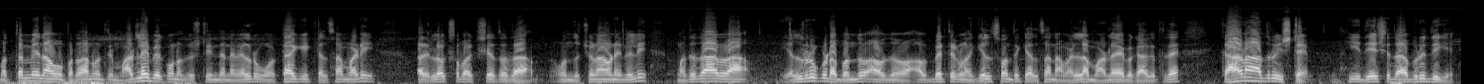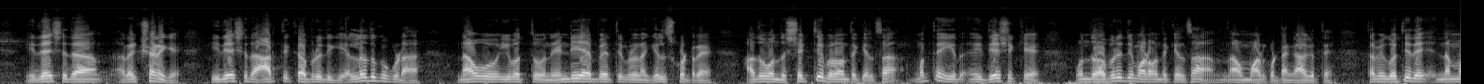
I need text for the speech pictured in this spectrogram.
ಮತ್ತೊಮ್ಮೆ ನಾವು ಪ್ರಧಾನಮಂತ್ರಿ ಮಾಡಲೇಬೇಕು ಅನ್ನೋ ದೃಷ್ಟಿಯಿಂದ ನಾವೆಲ್ಲರೂ ಒಟ್ಟಾಗಿ ಕೆಲಸ ಮಾಡಿ ಲೋಕಸಭಾ ಕ್ಷೇತ್ರದ ಒಂದು ಚುನಾವಣೆಯಲ್ಲಿ ಮತದಾರರ ಎಲ್ಲರೂ ಕೂಡ ಬಂದು ಅದು ಅಭ್ಯರ್ಥಿಗಳನ್ನ ಗೆಲ್ಲಿಸುವಂಥ ಕೆಲಸ ನಾವೆಲ್ಲ ಮಾಡಲೇಬೇಕಾಗುತ್ತದೆ. ಕಾರಣ ಆದರೂ ಇಷ್ಟೇ, ಈ ದೇಶದ ಅಭಿವೃದ್ಧಿಗೆ, ಈ ದೇಶದ ರಕ್ಷಣೆಗೆ, ಈ ದೇಶದ ಆರ್ಥಿಕ ಅಭಿವೃದ್ಧಿಗೆ ಎಲ್ಲದಕ್ಕೂ ಕೂಡ ನಾವು ಇವತ್ತು ಎನ್ ಡಿ ಎ ಅಭ್ಯರ್ಥಿಗಳನ್ನ ಗೆಲ್ಲಿಸ್ಕೊಟ್ರೆ ಅದು ಒಂದು ಶಕ್ತಿ ಬರುವಂಥ ಕೆಲಸ, ಮತ್ತು ಈ ದೇಶಕ್ಕೆ ಒಂದು ಅಭಿವೃದ್ಧಿ ಮಾಡುವಂಥ ಕೆಲಸ ನಾವು ಮಾಡಿಕೊಟ್ಟಂಗೆ ಆಗುತ್ತೆ. ತಮಗೆ ಗೊತ್ತಿದೆ, ನಮ್ಮ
